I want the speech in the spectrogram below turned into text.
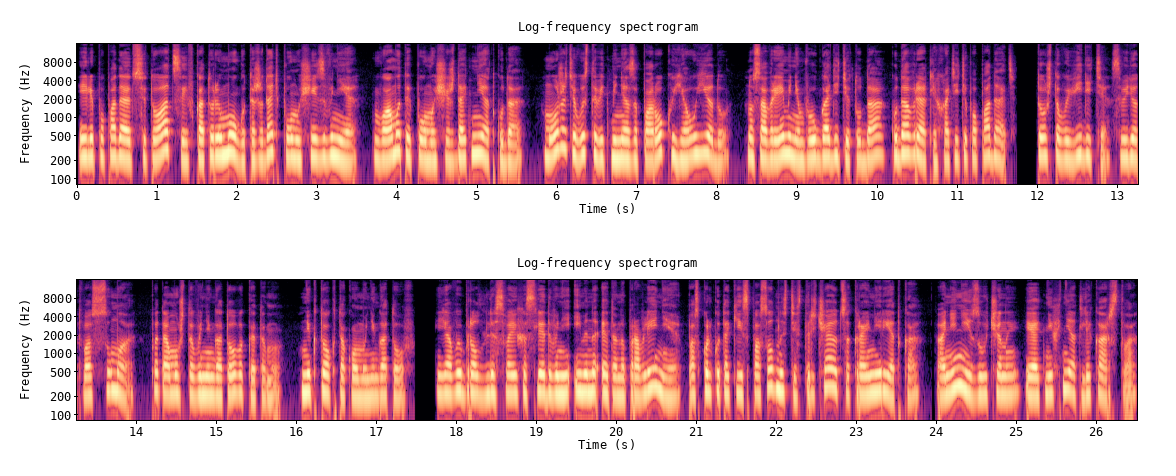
или попадают в ситуации, в которые могут ожидать помощи извне. Вам этой помощи ждать неоткуда. Можете выставить меня за порог, и я уеду. Но со временем вы угодите туда, куда вряд ли хотите попадать. То, что вы видите, сведет вас с ума, потому что вы не готовы к этому. Никто к такому не готов. Я выбрал для своих исследований именно это направление, поскольку такие способности встречаются крайне редко. Они не изучены, и от них нет лекарства.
